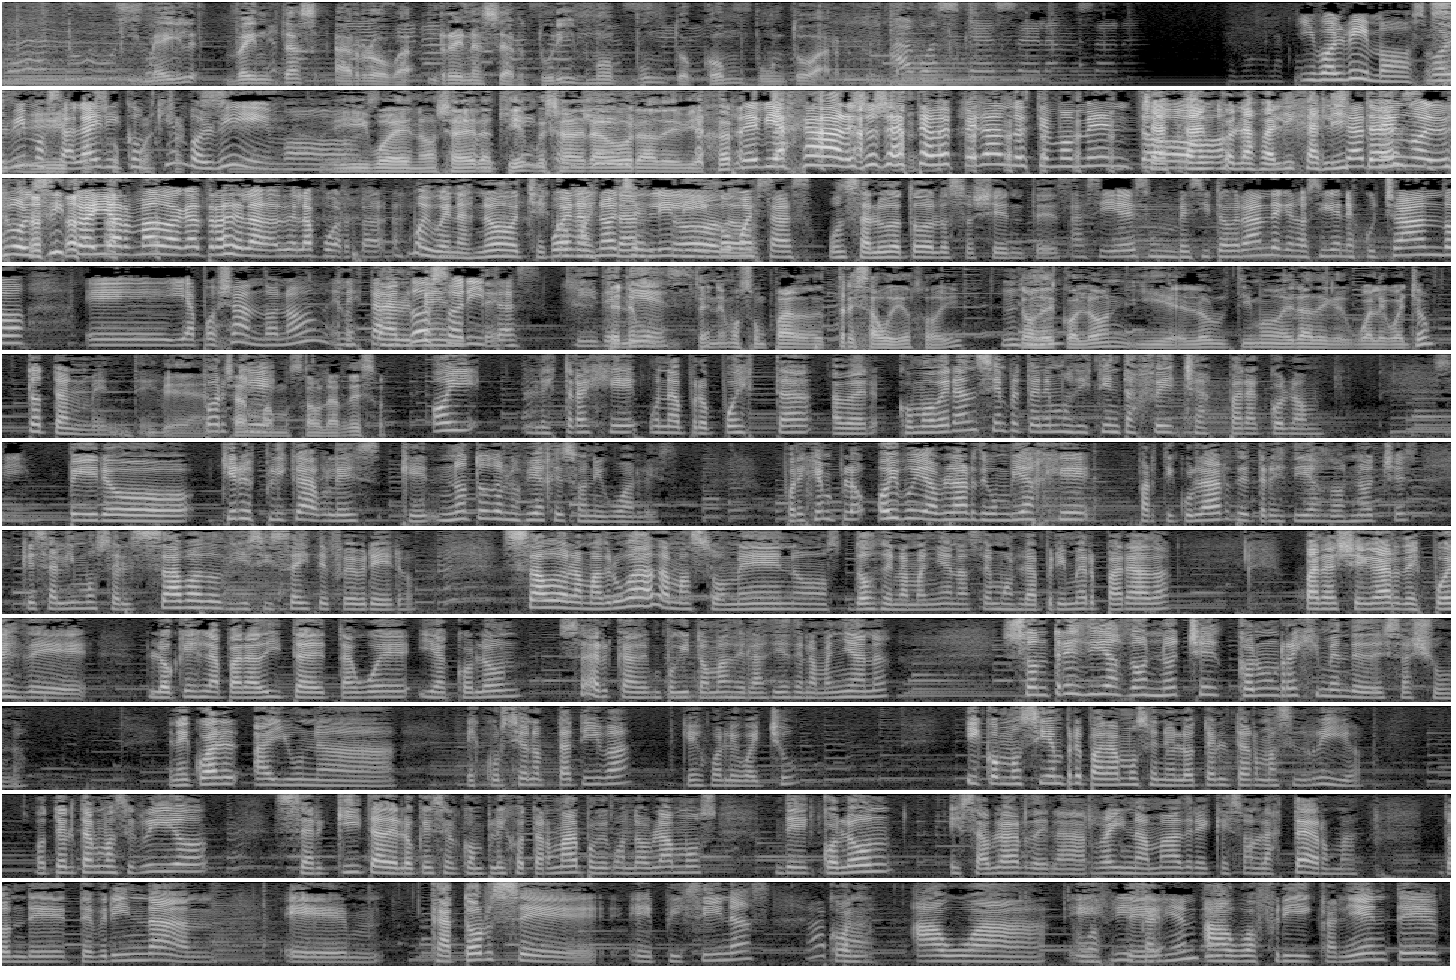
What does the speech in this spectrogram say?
mail ventas arroba renacerturismo.com.ar. Y volvimos, volvimos al aire. ¿Y con quién volvimos? Y bueno, ya era tiempo, ya era hora de viajar. De viajar, yo ya estaba esperando este momento. Ya están con las valijas listas. Ya tengo el bolsito ahí armado acá atrás de la, de la puerta. Muy buenas noches. Buenas noches, Lili. ¿Cómo estás? Un saludo a todos los oyentes. Así es, un besito grande que nos siguen escuchando. Eh, y apoyando, ¿no? En estas dos horitas. Y de tenemos, tenemos un par, de tres audios hoy, dos de Colón y el último era de Gualeguaychú. Totalmente. Bien, ya vamos a hablar de eso. Hoy les traje una propuesta. A ver, como verán, siempre tenemos distintas fechas para Colón. Sí. Pero quiero explicarles que no todos los viajes son iguales. Por ejemplo, hoy voy a hablar de un viaje particular de tres días, dos noches, que salimos el sábado 16 de febrero. Sábado a la madrugada, más o menos, 2 de la mañana, hacemos la primer parada para llegar después de lo que es la paradita de Tahué y a Colón, cerca de un poquito más de las 10 de la mañana. Son tres días, dos noches con un régimen de desayuno, en el cual hay una excursión optativa, que es Gualeguaychú, y como siempre paramos en el Hotel Termas y Río Hotel Termas y Río, cerquita de lo que es el complejo termal, porque cuando hablamos de Colón es hablar de la reina madre que son las termas, donde te brindan 14 em, eh, piscinas con agua, agua, fría y este, caliente. agua fría y caliente,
